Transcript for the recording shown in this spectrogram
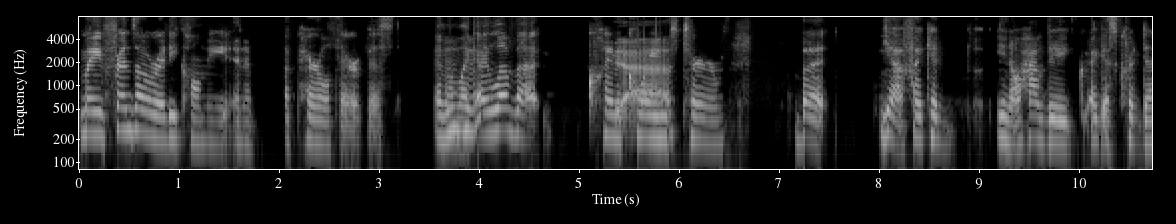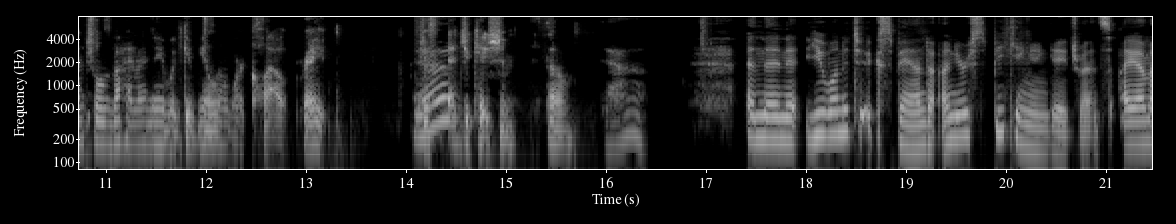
My friends already call me an apparel therapist. And I'm like, Mhm. I love that kind of Yeah. coined term. But yeah, if I could, you know, have the, I guess, credentials behind my name would give me a little more clout, right? Just education. So, Yeah. And then you wanted to expand on your speaking engagements. I am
